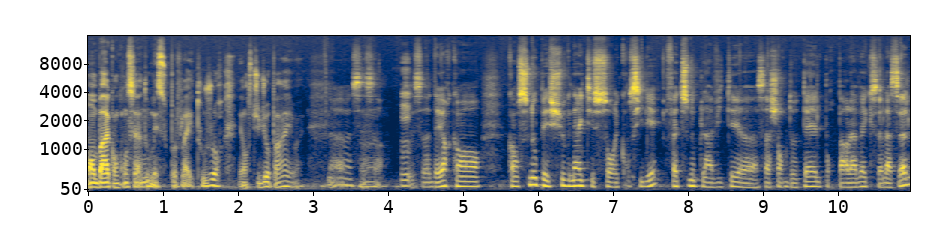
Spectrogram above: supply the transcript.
en back, en concert et tout. Mm. Mais Superfly, toujours. Et en studio, pareil. Ouais. Ah ouais, c'est Ah. ça. Mm. C'est ça. D'ailleurs, quand, quand Snoop et Suge Knight ils se sont réconciliés, en fait, Snoop l'a invité à sa chambre d'hôtel pour parler avec, la seule.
